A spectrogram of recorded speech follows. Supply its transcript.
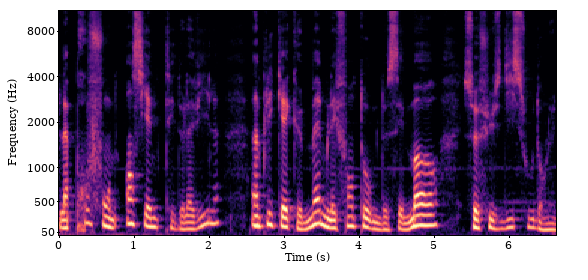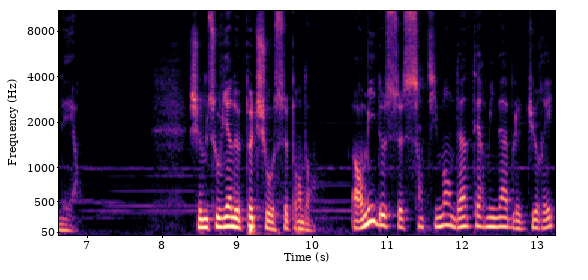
La profonde ancienneté de la ville impliquait que même les fantômes de ces morts se fussent dissous dans le néant. Je me souviens de peu de choses cependant, hormis de ce sentiment d'interminable durée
